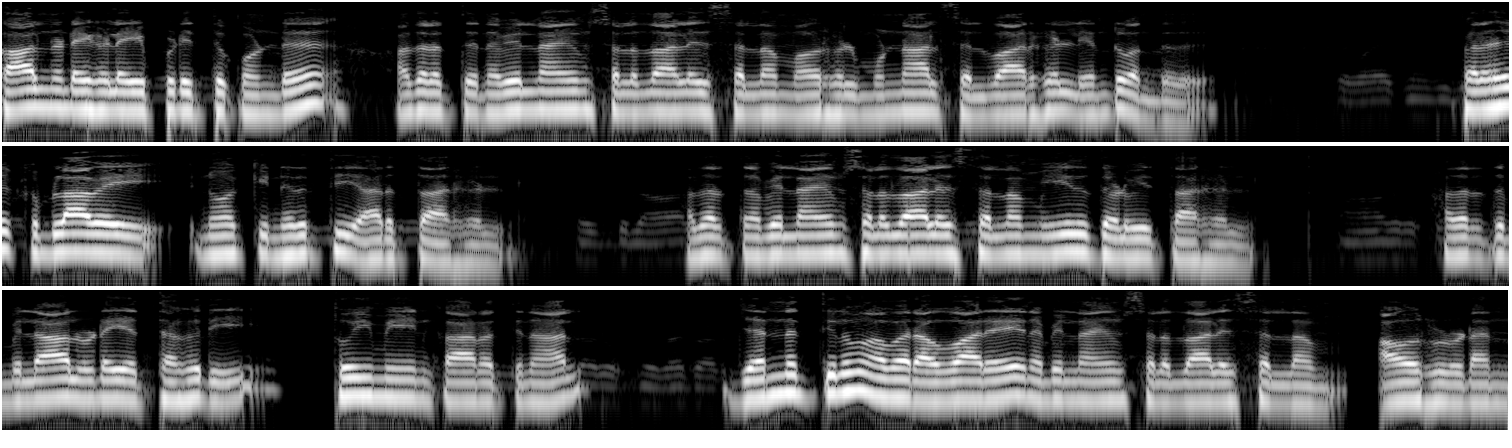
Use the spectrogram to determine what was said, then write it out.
கால்நடைகளை பிடித்து கொண்டு ஹதரத் நபில் நாயம் சல்லா அலி செல்லம் அவர்கள் முன்னால் செல்வார்கள் என்று வந்தது. பிறகு கிப்லாவை நோக்கி நிறுத்தி அறுத்தார்கள். அதற்கு நபில் நாயம் சல்லா அலி செல்லம் ஈது தொழுவித்தார்கள். அதற்கு பிலாலுடைய தகுதி தூய்மையின் காரணத்தினால் ஜன்னத்திலும் அவர் அவ்வாறே நபில் நாயம் சல்லா அலி செல்லம் அவர்களுடன்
